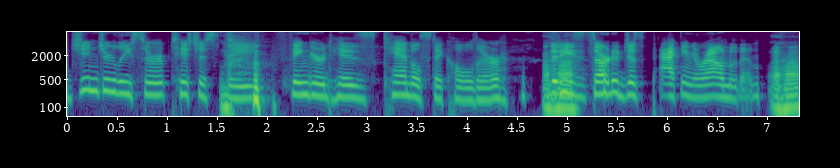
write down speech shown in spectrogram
gingerly surreptitiously fingered his candlestick holder that Uh-huh. he started just packing around with him Uh huh.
